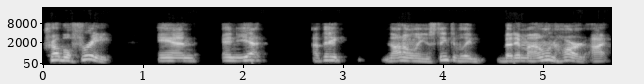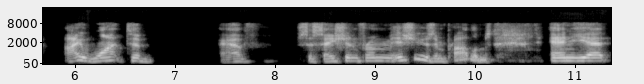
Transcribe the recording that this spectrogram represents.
trouble free and and yet i think not only instinctively but in my own heart i i want to have cessation from issues and problems. And yet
